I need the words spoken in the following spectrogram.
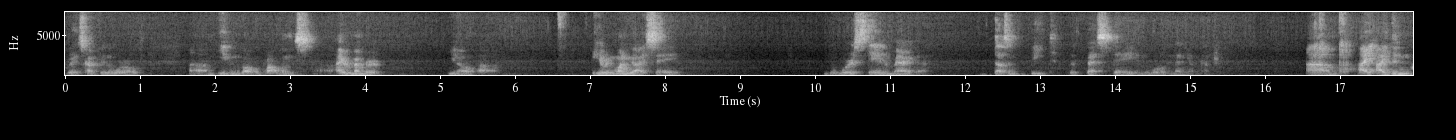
greatest country in the world, um, even with all the problems. Uh, I remember, you know, uh, hearing one guy say, "The worst day in America doesn't beat the best day in the world in any other country." Um, I, I didn't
